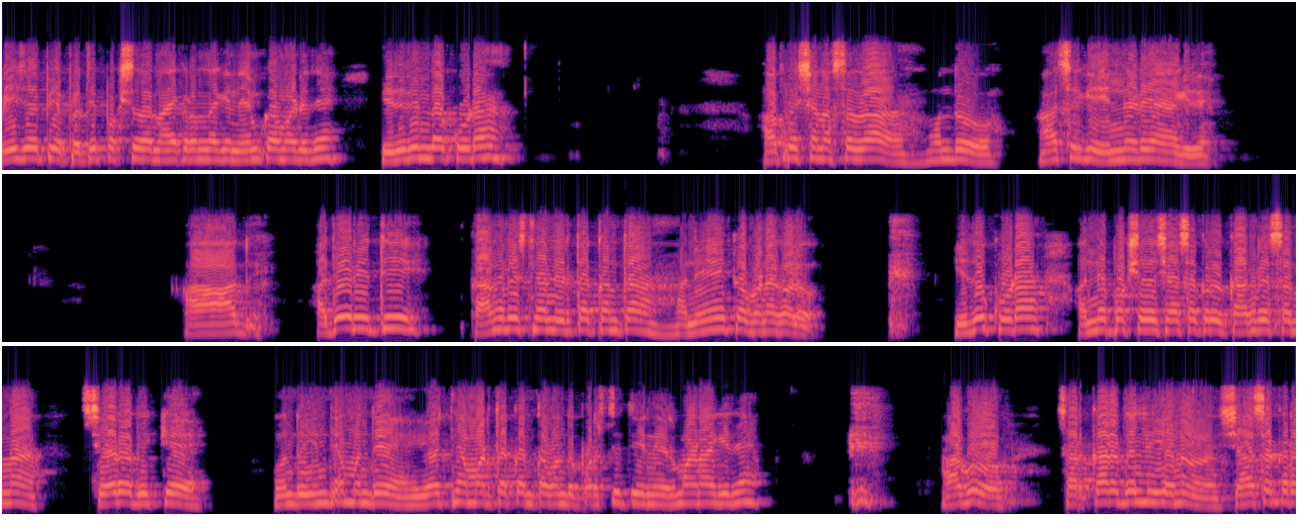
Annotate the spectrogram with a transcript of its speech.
ಬಿಜೆಪಿ ಪ್ರತಿಪಕ್ಷದ ನಾಯಕರನ್ನಾಗಿ ನೇಮಕ ಮಾಡಿದೆ. ಇದರಿಂದ ಕೂಡ ಆಪರೇಷನ್ ಅಸ್ತದ ಒಂದು ಆಸೆಗೆ ಹಿನ್ನಡೆಯಾಗಿದೆ. ಅದೇ ರೀತಿ ಕಾಂಗ್ರೆಸ್ನಲ್ಲಿ ಇರ್ತಕ್ಕಂಥ ಅನೇಕ ಬಣಗಳು, ಇದು ಕೂಡ ಅನ್ಯ ಪಕ್ಷದ ಶಾಸಕರು ಕಾಂಗ್ರೆಸ್ ಅನ್ನ ಸೇರೋದಕ್ಕೆ ಒಂದು ಹಿಂದೆ ಮುಂದೆ ಯೋಚನೆ ಮಾಡ್ತಕ್ಕಂಥ ಒಂದು ಪರಿಸ್ಥಿತಿ ನಿರ್ಮಾಣ ಆಗಿದೆ. ಹಾಗೂ ಸರ್ಕಾರದಲ್ಲಿ ಏನು ಶಾಸಕರ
